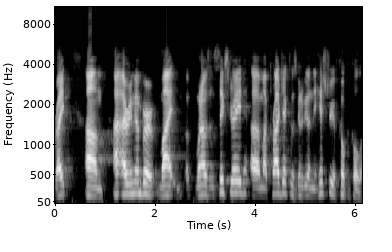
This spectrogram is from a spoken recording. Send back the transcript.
right? Um, I, I, remember my when I was in sixth grade, uh, my project was going to be on the history of Coca-Cola.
